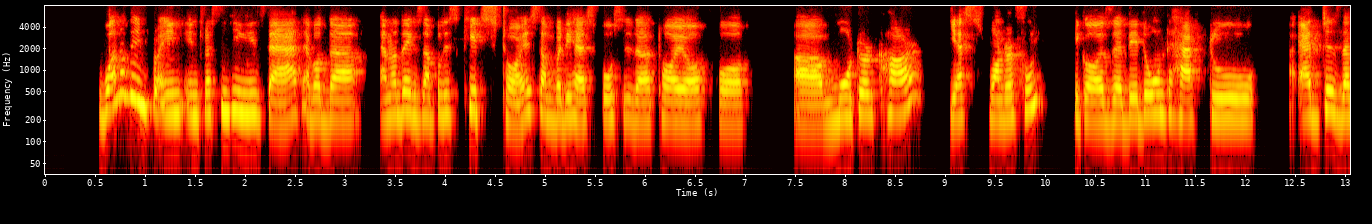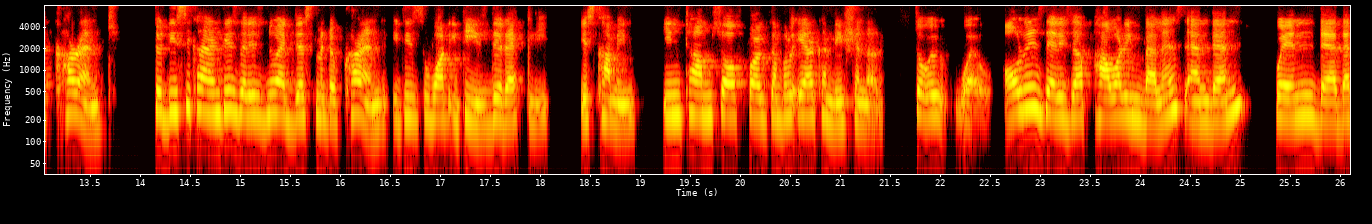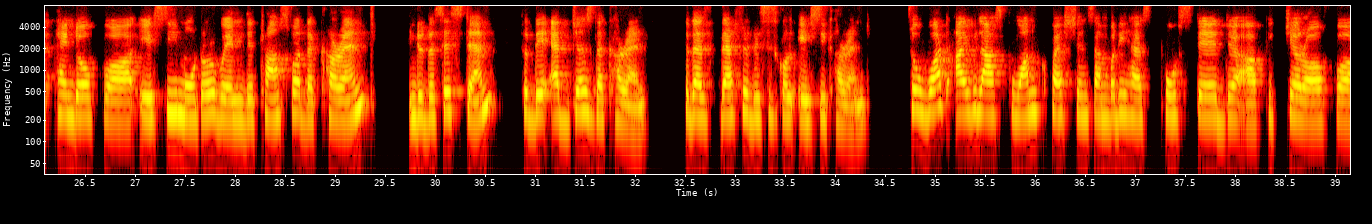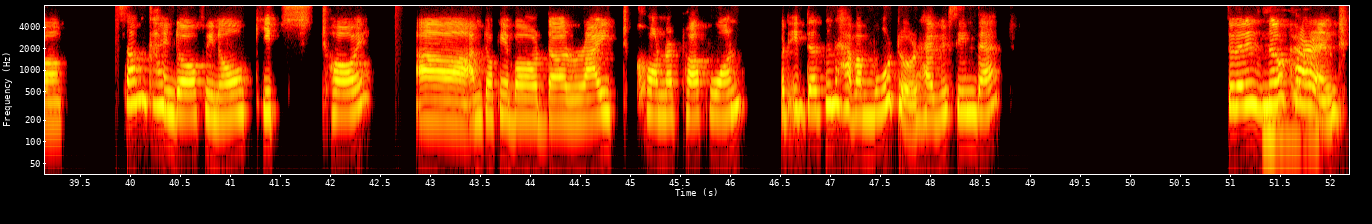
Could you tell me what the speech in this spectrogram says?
One of the interesting things is that about the another example is kids' toy. Somebody has posted a toy of a uh, motor car. Yes, wonderful because they don't have to adjust the current. So DC current is there is no adjustment of current. It is what it is directly is coming in terms of, for example, air conditioner. So well, always there is a power imbalance, and then when that kind of uh, AC motor, when they transfer the current into the system, so they adjust the current. So that's, that's why this is called AC current. So what I will ask one question, somebody has posted a picture of uh, some kind of, you know, kid's toy. Uh, I'm talking about the right corner top one, but it doesn't have a motor. Have you seen that? So there is no yeah. current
